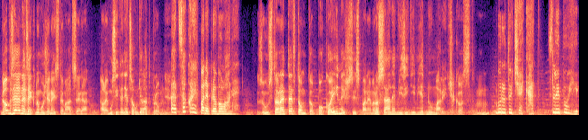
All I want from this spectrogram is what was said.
Dobře, neřeknu mu, že nejste má dcera, ale musíte něco udělat pro mě. A cokoliv, pane Provolone. Zůstanete v tomto pokoji, než si s panem Rosánem vyřídím jednu maličkost. Hm? Budu tu čekat, slibuji.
